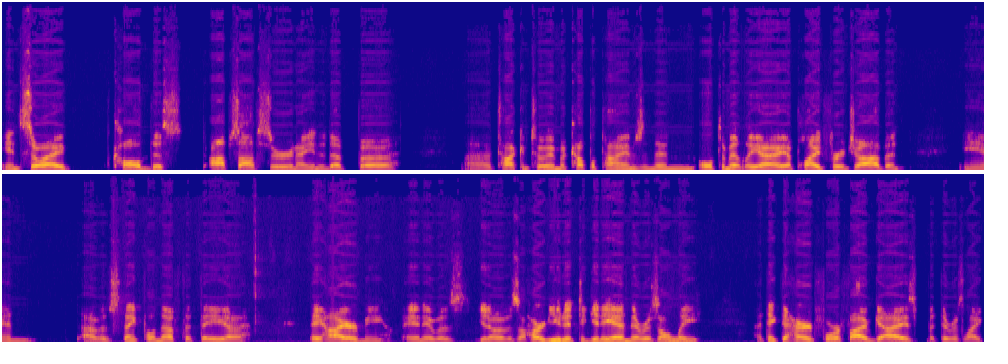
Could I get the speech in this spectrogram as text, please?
and so I called this ops officer, and I ended up. Uh, uh, talking to him a couple times, and then ultimately I applied for a job, and and I was thankful enough that they uh, they hired me, and it was you know it was a hard unit to get in. There was only I think they hired four or five guys, but there was like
